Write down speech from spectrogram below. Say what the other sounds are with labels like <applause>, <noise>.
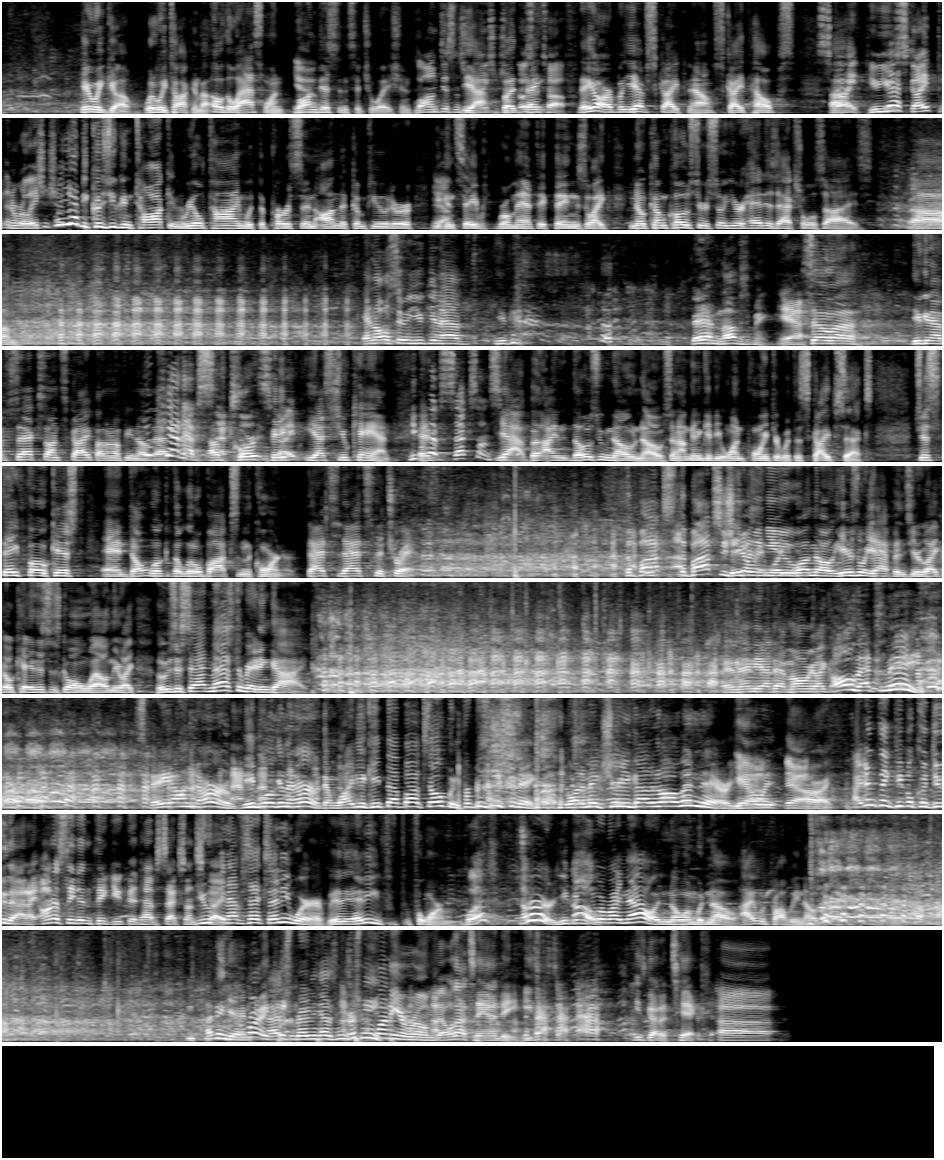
here we go. What are we talking about? Oh, the last one. Yeah. Long distance situation. Long distance yeah, relationships, but those are tough. They are, but you have Skype now. Skype helps. Uh, Skype. you use yes. Skype in a relationship? Well, yeah, because you can talk in real time with the person on the computer. You Yeah. can say romantic things like, you know, come closer so your head is actual size. Um, <laughs> and also, you can have you can. <laughs> Ben loves me. Yeah. So uh, you can have sex on Skype. I don't know if you know You that. can't have sex of course, on Skype. yes, you can. People And- have sex on Skype. Yeah, but I, those who know know. So I'm going to give you one pointer with the Skype sex. Just stay focused and don't look at the little box in the corner. That's that's the trick. The box, the box is it- showing you. Well, no. Here's what happens. You're like, okay, this is going well, and you're like, who's this sad masturbating guy? And then you have that moment. You're like, oh, that's me. <laughs> Stay on her. Keep looking at her. Then why do you keep that box open for positioning? You want to make sure you got it all in there. You yeah, know it- yeah. All right. I didn't think people could do that. I honestly didn't think you could have sex on stage. You Skype. can have sex anywhere, in any form. what? No. Sure, you can No. do it right now and no one would know. I would probably know. 'cause <laughs> I think Andy's Right. there's- masturbating as we There's speak. plenty of room. Though. Well, that's Andy. He's, he's got a tic. Uh,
